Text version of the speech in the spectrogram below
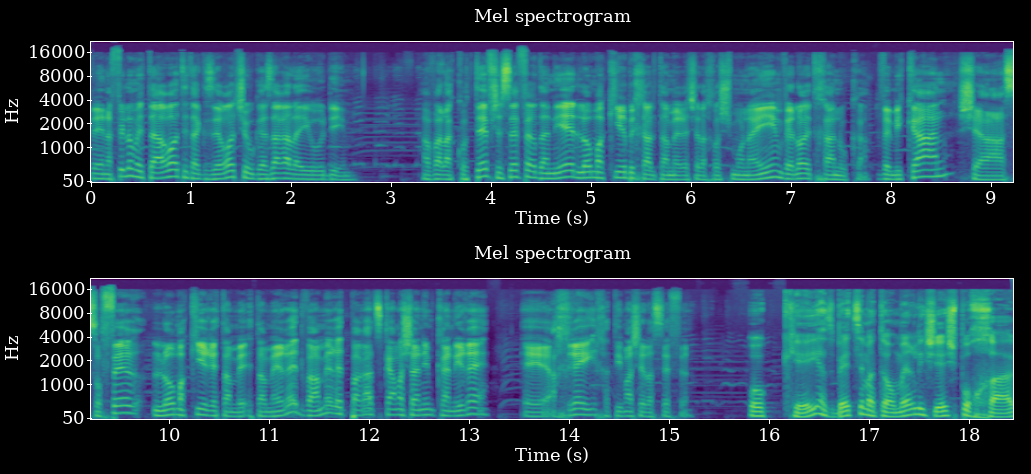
והן אפילו מתארות את הגזרות שהוא גזר על היהודים. אבל הכותב של ספר דניאל לא מכיר בכלל את המרד של החשמונאים ולא את חנוכה. ומכאן שהסופר לא מכיר את, המ- את המרד, והמרד פרץ כמה שנים כנראה אה, אחרי חתימה של הספר. אוקיי, אז בעצם אתה אומר לי שיש פה חג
